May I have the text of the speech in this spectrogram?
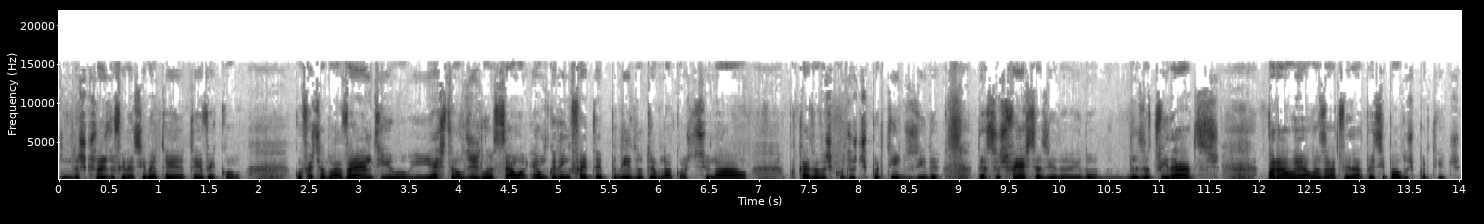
das questões do financiamento têm, têm a ver com, com a festa do Avante e, o- e esta legislação é um bocadinho feita a pedido do Tribunal Constitucional por causa das contas dos partidos e da- dessas festas e, da- e do- das atividades paralelas à atividade principal dos partidos.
